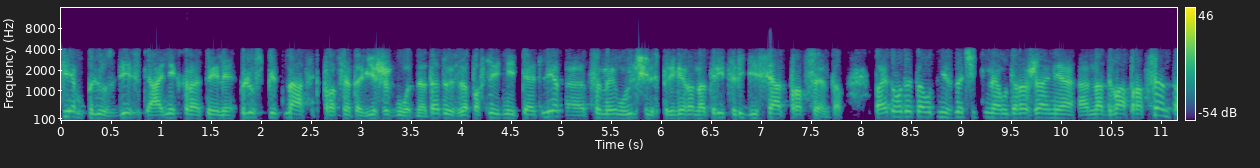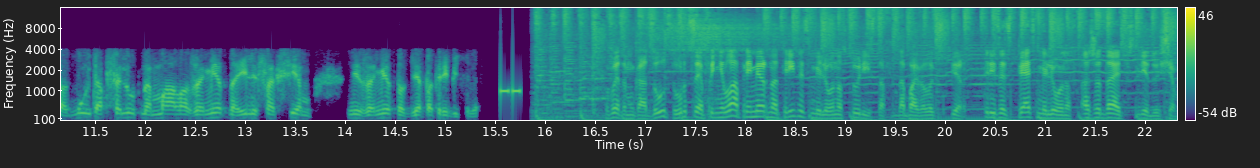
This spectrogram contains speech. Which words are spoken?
7, плюс 10, а некоторые отели плюс 15% ежегодно. Да? То есть за последние 5 лет э, цены увеличились примерно на 30-50%. Поэтому вот это вот незначительное удорожание на 2% будет абсолютно мало заметно или совсем незаметно для потребителя. В этом году Турция приняла примерно 30 миллионов туристов, добавил эксперт. 35 миллионов ожидает в следующем.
